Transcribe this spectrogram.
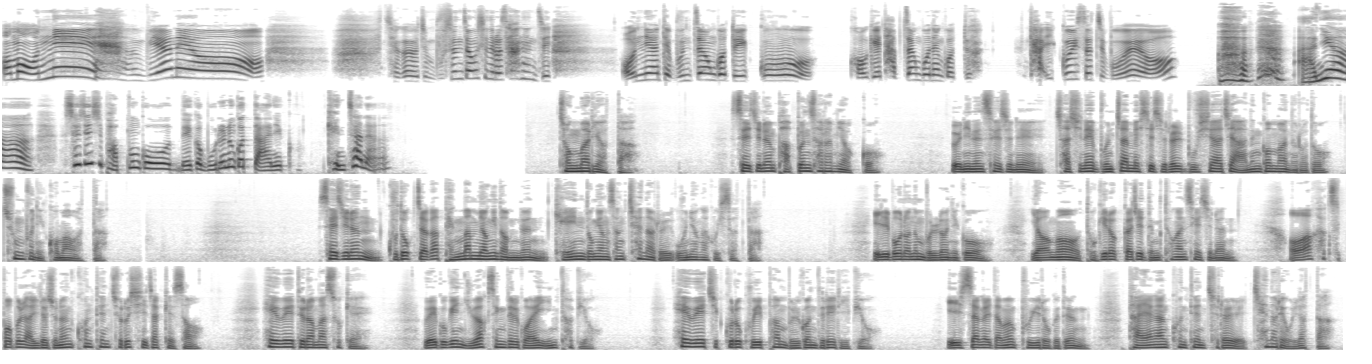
어머, 언니! 미안해요. 제가 요즘 무슨 정신으로 사는지 언니한테 문자 온 것도 있고 거기에 답장 보낸 것도 다 잊고 있었지 뭐예요? 아니야. 세진 씨 바쁜 거 내가 모르는 것도 아니고 괜찮아. 정말이었다. 세진은 바쁜 사람이었고 은희는 세진이 자신의 문자 메시지를 무시하지 않은 것만으로도 충분히 고마웠다. 세진은 구독자가 100만 명이 넘는 개인 동영상 채널을 운영하고 있었다. 일본어는 물론이고 영어, 독일어까지 능통한 세진은 어학학습법을 알려주는 콘텐츠로 시작해서 해외 드라마 소개, 외국인 유학생들과의 인터뷰, 해외 직구로 구입한 물건들의 리뷰, 일상을 담은 브이로그 등 다양한 콘텐츠를 채널에 올렸다.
